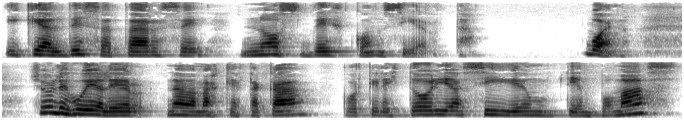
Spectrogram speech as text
y que al desatarse nos desconcierta. Bueno, yo les voy a leer nada más que hasta acá, porque la historia sigue un tiempo más.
